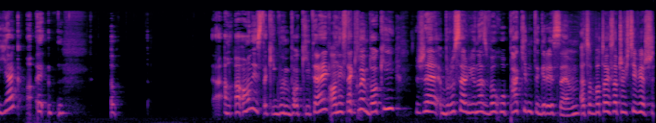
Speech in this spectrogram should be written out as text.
Jak... e, A, on jest taki głęboki, tak? On jest tak taki- głęboki, że Bruce Liu nazwał chłopakiem tygrysem. A co, bo to jest oczywiście, wiesz,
